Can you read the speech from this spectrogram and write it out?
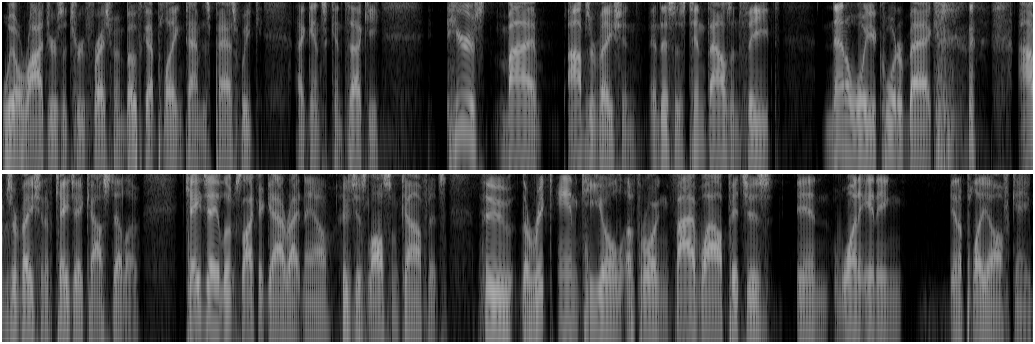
Will Rogers, a true freshman, both got playing time this past week against Kentucky. Here's my observation, and this is 10,000 feet, Nanawarrior quarterback observation of KJ Costello. KJ looks like a guy right now who's just lost some confidence, who the Rick Ankiel of throwing five wild pitches in one inning in a playoff game.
